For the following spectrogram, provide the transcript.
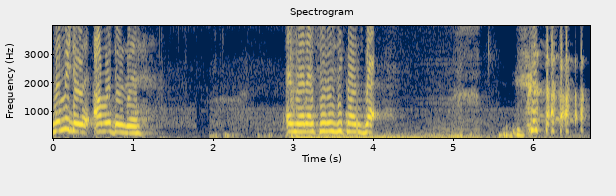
Let me do it. I'm gonna do this. And then as soon as he comes back,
